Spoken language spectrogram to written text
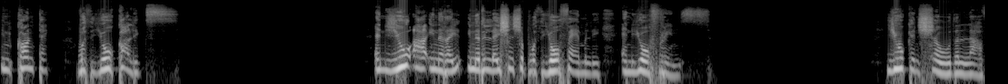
in contact with your colleagues and you are in a, re- in a relationship with your family and your friends, you can show the love,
